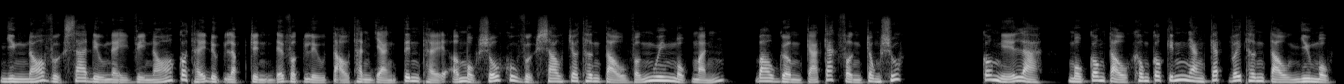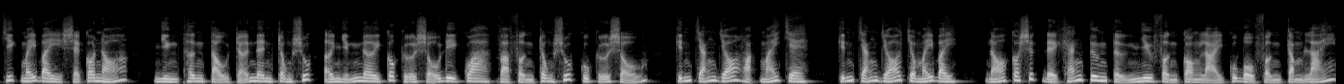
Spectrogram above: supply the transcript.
nhưng nó vượt xa điều này vì nó có thể được lập trình để vật liệu tạo thành dạng tinh thể ở một số khu vực sao cho thân tàu vẫn nguyên một mảnh, bao gồm cả các phần trong suốt. Có nghĩa là, một con tàu không có kính ngăn cách với thân tàu như một chiếc máy bay sẽ có nó, nhưng thân tàu trở nên trong suốt ở những nơi có cửa sổ đi qua và phần trong suốt của cửa sổ, kính chắn gió hoặc mái che, kính chắn gió cho máy bay, nó có sức đề kháng tương tự như phần còn lại của bộ phận cầm lái.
